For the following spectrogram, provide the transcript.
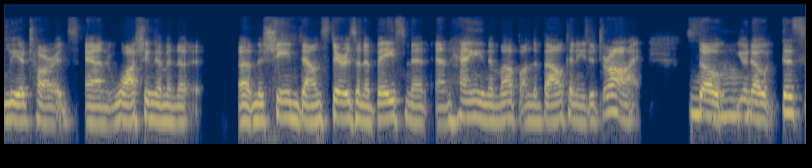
leotards and washing them in the a machine downstairs in a basement and hanging them up on the balcony to dry. So, wow. you know, this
